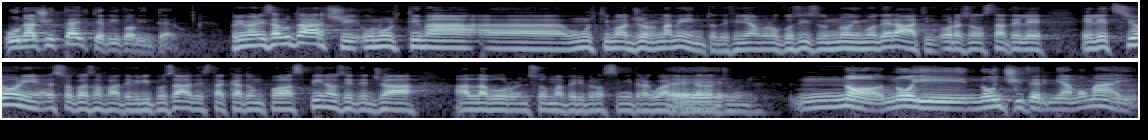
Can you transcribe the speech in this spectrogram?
una città e il territorio intero. Prima di salutarci, un, uh, un, ultimo aggiornamento, definiamolo così, su noi moderati. Ora sono state le elezioni, adesso cosa fate? Vi riposate, staccate un po' la spina o siete già al lavoro insomma, per i prossimi traguardi eh, da raggiungere? No, noi non ci fermiamo mai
